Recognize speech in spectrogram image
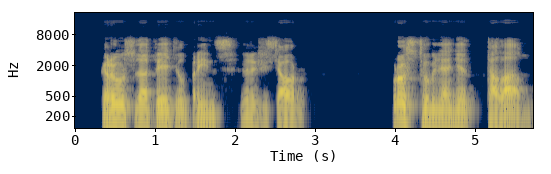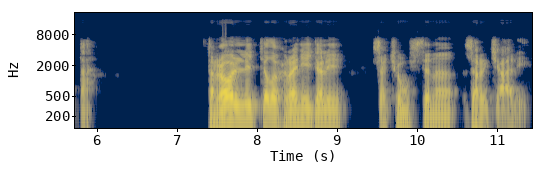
— грустно ответил принц-режиссер. — Просто у меня нет таланта. Тролли-телохранители сочувственно зарычали.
